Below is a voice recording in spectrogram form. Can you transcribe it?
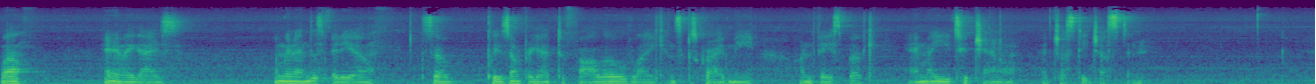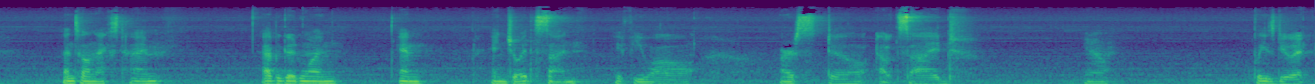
Well, anyway, guys, I'm gonna end this video. So please don't forget to follow, like, and subscribe me on Facebook and my YouTube channel at Justy Justin. Until next time, have a good one and enjoy the sun if you all are still outside. You know, please do it.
